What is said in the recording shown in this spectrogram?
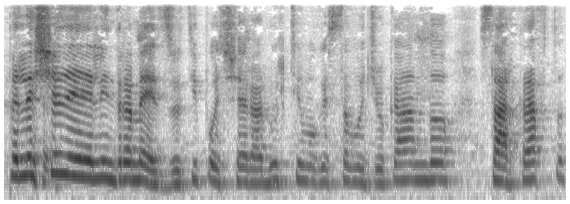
per le scene nell'intramezzo, tipo c'era l'ultimo che stavo giocando, StarCraft,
